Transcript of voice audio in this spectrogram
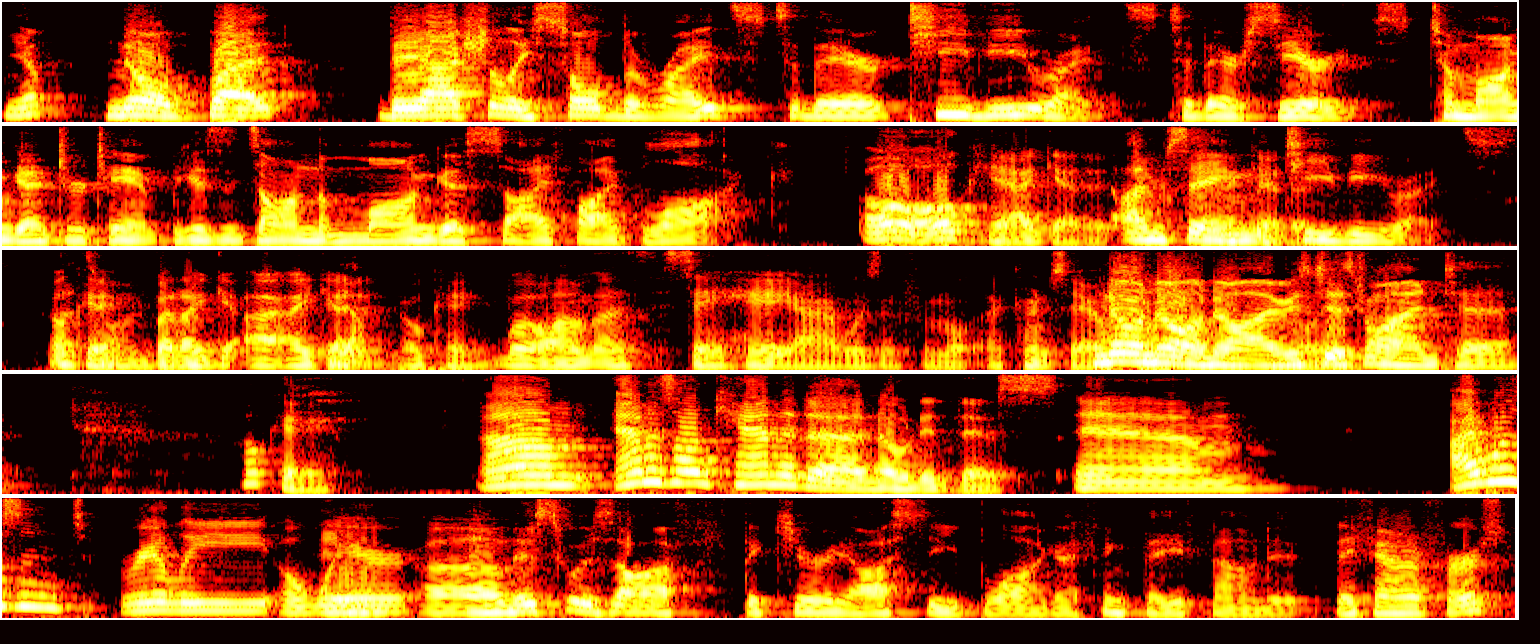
Yep. No, but they actually sold the rights to their TV rights to their series to Manga Entertainment because it's on the manga sci-fi block. Oh, okay, I get it. I'm saying the get it. TV rights. That's Okay, but I, I, I get Yeah. it. Okay, well, I'm gonna say, hey, I wasn't familiar. I couldn't say. I no, no, no. I was just wanting to. Okay. Um, Amazon Canada noted this. Um, I wasn't really aware of. and this was off the Curiosity blog. I think they found it. they found it first.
